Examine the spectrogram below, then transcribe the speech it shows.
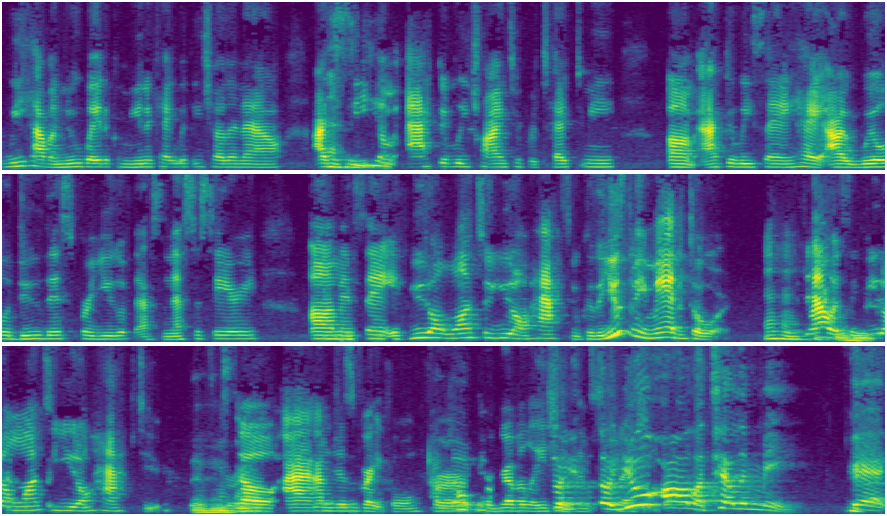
we have a new way to communicate with each other now. I see him actively trying to protect me, um, actively saying, Hey, I will do this for you if that's necessary. Um, and saying if you don't want to, you don't have to, because it used to be mandatory. Mhm. Now it's if you don't want to, you don't have to. Mhm. So I, I'm just grateful for, for So, revelations. you- and so you all are telling me that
